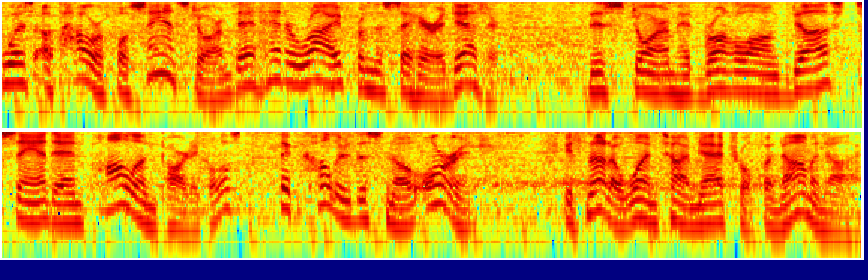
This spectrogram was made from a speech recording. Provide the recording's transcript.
was a powerful sandstorm that had arrived from the Sahara Desert. This storm had brought along dust, sand, and pollen particles that colored the snow orange. It's not a one time natural phenomenon.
